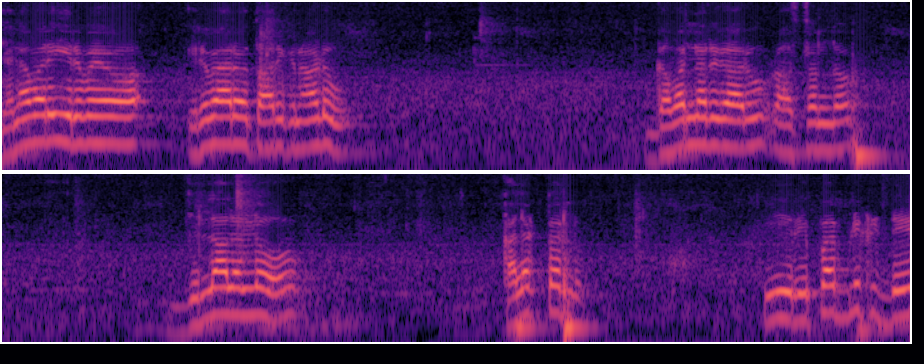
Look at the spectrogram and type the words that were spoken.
జనవరి ఇరవై ఇరవై ఆరో తారీఖు నాడు గవర్నర్ గారు రాష్ట్రంలో జిల్లాలలో కలెక్టర్లు ఈ రిపబ్లిక్ డే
